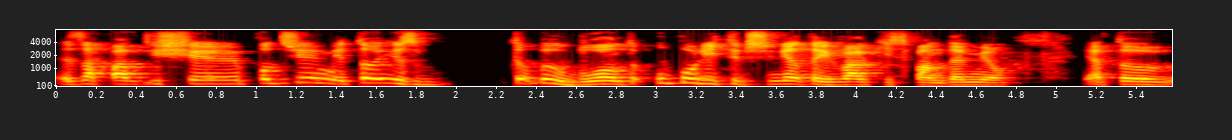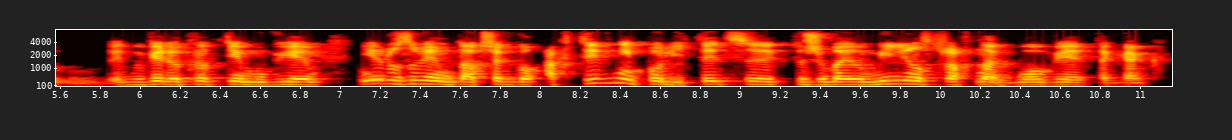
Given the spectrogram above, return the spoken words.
zapadli się pod ziemię. To jest to był błąd upolitycznienia tej walki z pandemią. Ja to jakby wielokrotnie mówiłem, nie rozumiem dlaczego aktywni politycy, którzy mają milion spraw na głowie, tak jak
